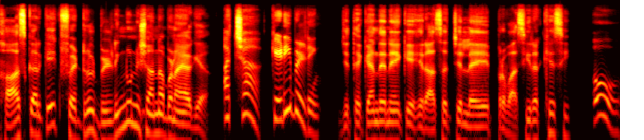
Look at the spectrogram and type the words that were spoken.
ਖਾਸ ਕਰਕੇ ਇੱਕ ਫੈਡਰਲ ਬਿਲਡਿੰਗ ਨੂੰ ਨਿਸ਼ਾਨਾ ਬਣਾਇਆ ਗਿਆ। ਅੱਛਾ ਕਿਹੜੀ ਬਿਲਡਿੰਗ? ਜਿੱਥੇ ਕਹਿੰਦੇ ਨੇ ਕਿ ਹਿਰਾਸਤ 'ਚ ਲਏ ਪ੍ਰਵਾਸੀ ਰੱਖੇ ਸੀ। ਓ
